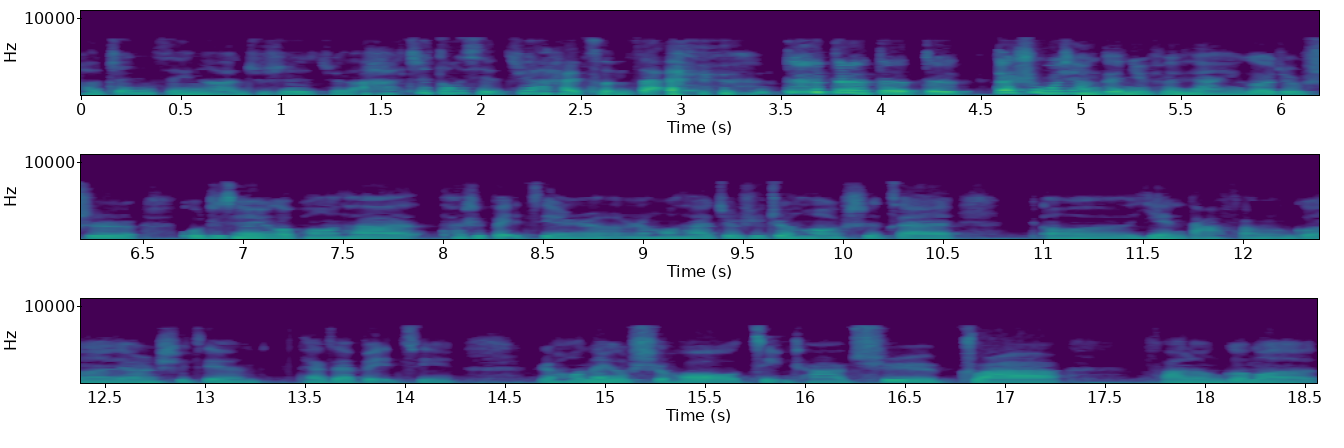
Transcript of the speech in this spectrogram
好震惊啊！就是觉得啊，这东西居然还存在。对对对对。但是我想跟你分享一个，就是我之前有个朋友，他他是北京人，然后他就是正好是在呃严打法轮功的那段时间，他在北京，然后那个时候警察去抓法轮功的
